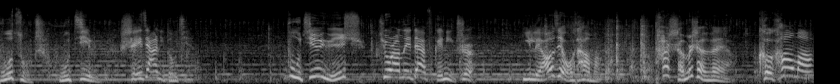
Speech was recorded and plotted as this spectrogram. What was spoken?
无组织、无纪律，谁家你都进。不经允许就让那大夫给你治，你了解过他吗？他什么身份呀？可靠吗？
